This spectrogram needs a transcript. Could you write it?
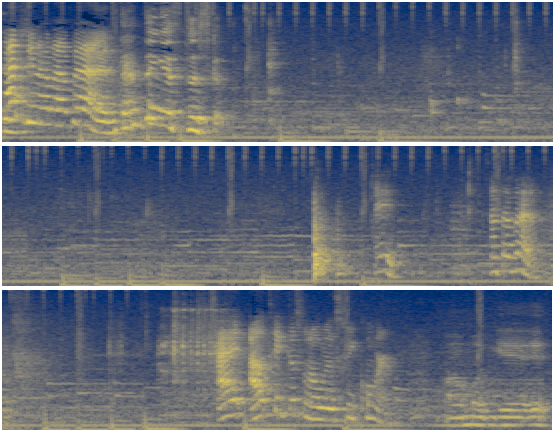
Actually, not that bad. That thing is disgusting. I I'll take this one over the sweet corn. I'm gonna get.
